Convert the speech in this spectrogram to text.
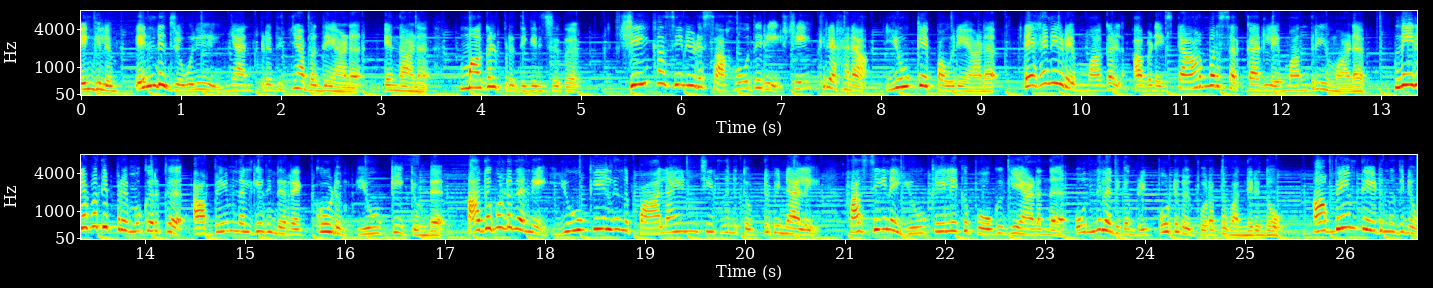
എങ്കിലും എന്റെ ജോലിയിൽ ഞാൻ പ്രതിജ്ഞാബദ്ധയാണ് എന്നാണ് മകൾ പ്രതികരിച്ചത്. ഷെയ്ഖ് ഹസീനയുടെ സഹോദരി ഷെയ്ഖ് രഹന യു കെ പൗരയാണ്. രഹനയുടെ മകൾ അവിടെ സ്റ്റാർമർ സർക്കാരിലെ മന്ത്രിയുമാണ്. നിരവധി പ്രമുഖർക്ക് അഭയം നൽകിയതിന്റെ റെക്കോർഡും യു കെക്കുണ്ട്. അതുകൊണ്ട് തന്നെ യു കെയിൽ നിന്ന് പാലായനം ചെയ്തതിന് തൊട്ടു പിന്നാലെ ഹസീന യു കെയിലേക്ക് പോകുകയാണെന്ന് ഒന്നിലധികം റിപ്പോർട്ടുകൾ പുറത്തു വന്നിരുന്നു. അഭയം തേടുന്നതിനോ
